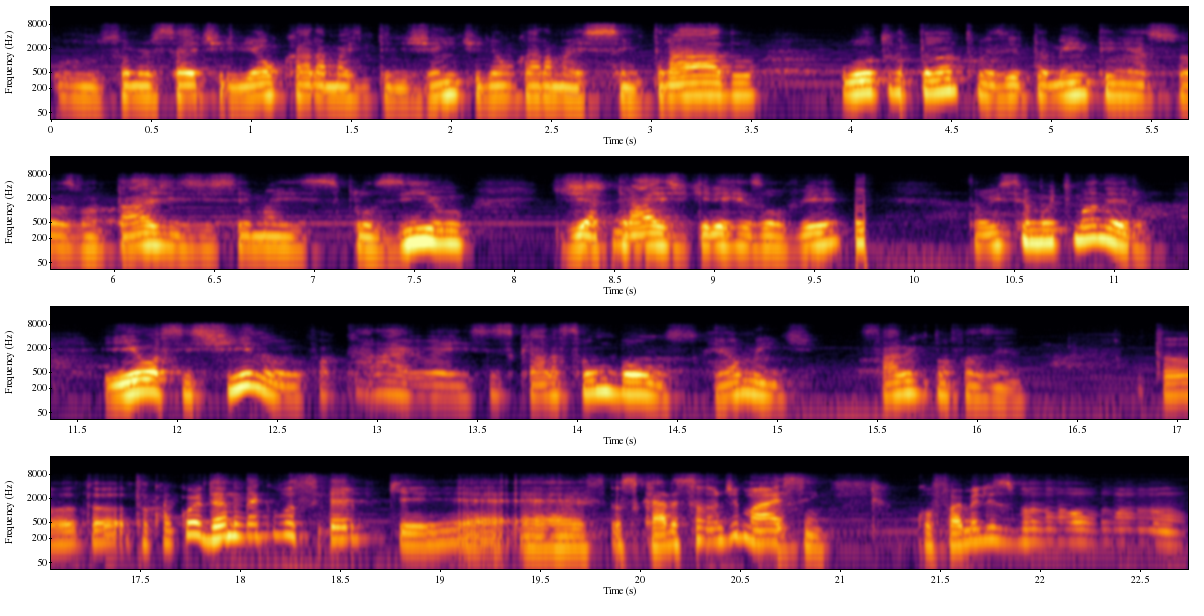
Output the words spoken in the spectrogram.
O Somerset, ele é um cara mais inteligente, ele é um cara mais centrado. O outro tanto, mas ele também tem as suas vantagens de ser mais explosivo, de ir atrás, de querer resolver. Então isso é muito maneiro. E eu assistindo, eu falo, caralho, velho, esses caras são bons, realmente. Sabem o que estão fazendo. Tô, tô, tô concordando né, com você, porque é, é, os caras são demais, assim. Conforme eles vão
